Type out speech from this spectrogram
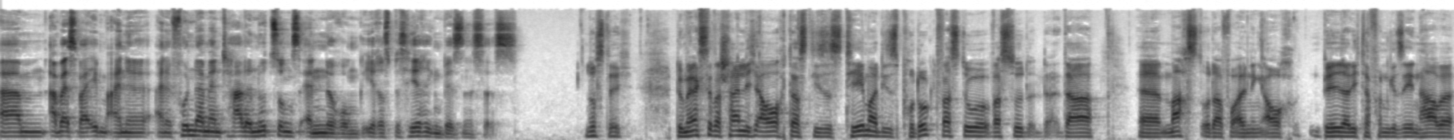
Ähm, aber es war eben eine, eine fundamentale Nutzungsänderung ihres bisherigen Businesses. Lustig. Du merkst ja wahrscheinlich auch, dass dieses Thema, dieses Produkt, was du, was du da äh, machst oder vor allen Dingen auch Bilder, die ich davon gesehen habe,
